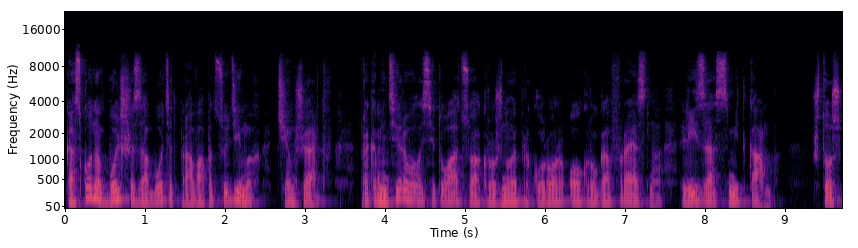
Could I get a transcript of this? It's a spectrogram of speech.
Гаскона больше заботят права подсудимых, чем жертв, прокомментировала ситуацию окружной прокурор округа Фресно Лиза Смиткамп. Что ж,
